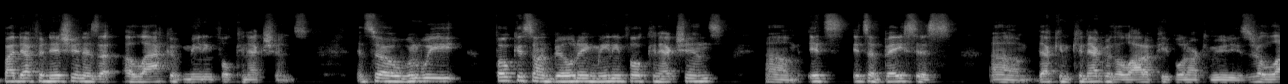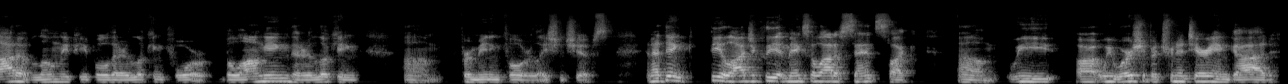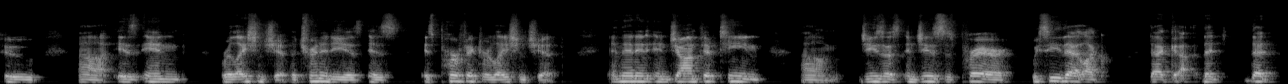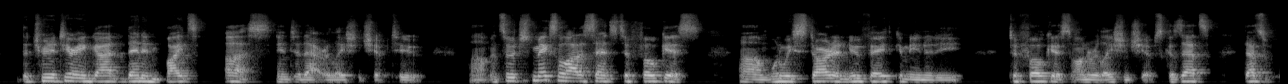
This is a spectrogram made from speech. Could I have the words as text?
by definition is a, a lack of meaningful connections. And so when we focus on building meaningful connections, um, it's it's a basis um, that can connect with a lot of people in our communities. There's a lot of lonely people that are looking for belonging, that are looking um, for meaningful relationships. And I think theologically, it makes a lot of sense. Like um, we are, we worship a Trinitarian God who uh, is in relationship. The Trinity is is is perfect relationship. And then in, in John 15, um, Jesus in Jesus's prayer, we see that like that God, that that the Trinitarian God then invites us into that relationship too. Um, and so it just makes a lot of sense to focus um, when we start a new faith community to focus on relationships because that's that's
